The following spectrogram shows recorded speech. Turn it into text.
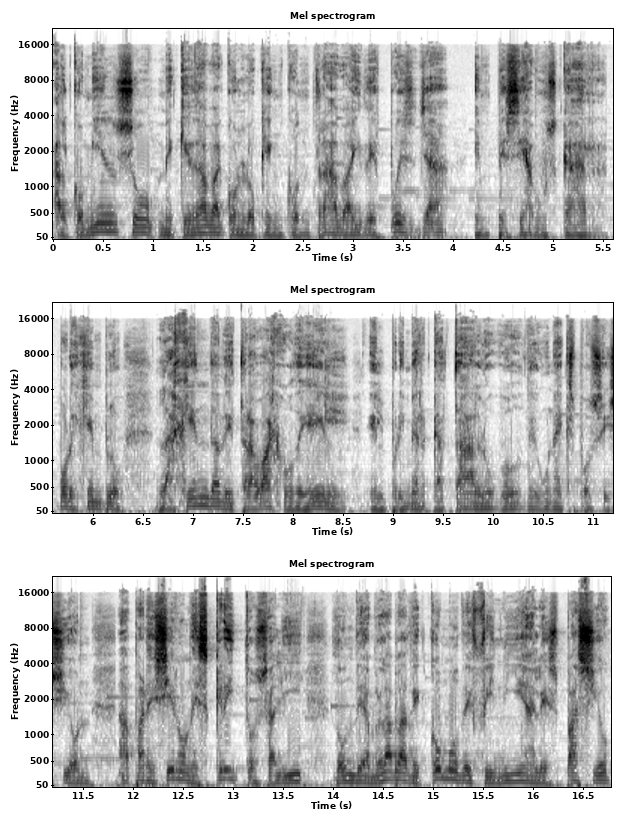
Al comienzo me quedaba con lo que encontraba y después ya empecé a buscar, por ejemplo, la agenda de trabajo de él, el primer catálogo de una exposición, aparecieron escritos allí donde hablaba de cómo definía el espacio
